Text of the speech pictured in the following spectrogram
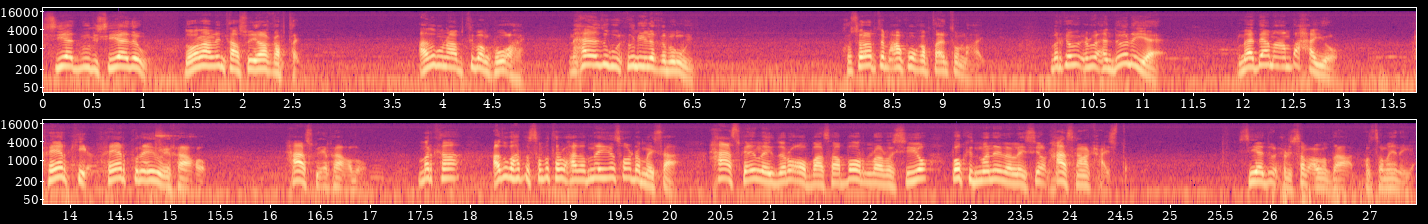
Siyaad buu ihi siyaadow doolaal intaasu ila qabtay. Adiguna abti baan kuu ahay. Maxaad adigu wuxuuna ila qaban weyday ku soo abti maxaan kuu qabtaa intuu nahay. Marka wuxuuhi waxaan doonayaa maadaama aan baxayo reerkii reerkuna inuu iraaco xaasku iraacdo marka adigu hadda samatar waxaad adna iga soo dhammaysaa xaaska in lay daro oo baasaboor la laysiiyo bokid mani la laysiiyo xaaskana ka haysto. Siyaad wuxu uhi sabca waan samaynaya.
